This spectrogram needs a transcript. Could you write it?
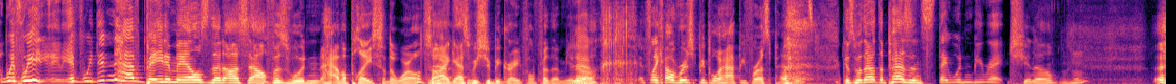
If we if we didn't have beta males, then us alphas wouldn't have a place in the world. So Yeah. I guess we should be grateful for them. You know, it's like how rich people are happy for us peasants, because without the peasants, they wouldn't be rich. You know.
